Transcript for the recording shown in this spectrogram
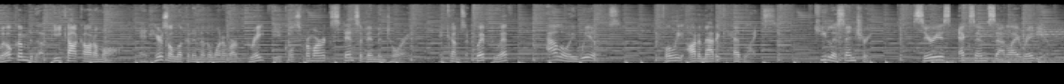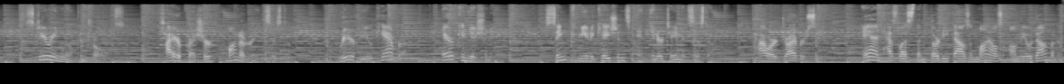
Welcome to the Peacock Auto Mall, and here's a look at another one of our great vehicles from our extensive inventory. It comes equipped with alloy wheels, fully automatic headlights, keyless entry, Sirius XM satellite radio, steering wheel controls, tire pressure monitoring system, rear view camera, air conditioning, sync communications and entertainment system, power driver seat, and has less than 30,000 miles on the odometer.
